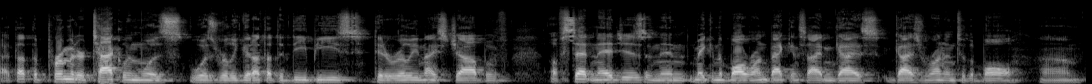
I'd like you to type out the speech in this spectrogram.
I thought the perimeter tackling was, was really good. I thought the DBs did a really nice job of, of setting edges and then making the ball run back inside and guys, guys run into the ball. Um,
